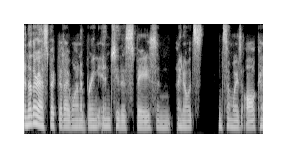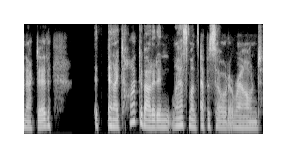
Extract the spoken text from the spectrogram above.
Another aspect that I want to bring into this space, and I know it's in some ways all connected, it, and I talked about it in last month's episode around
